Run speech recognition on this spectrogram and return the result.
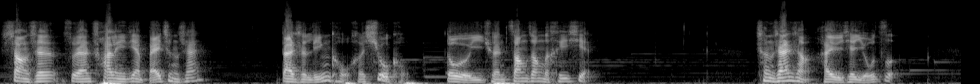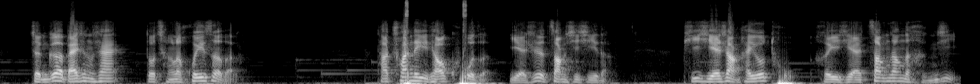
上身虽然穿了一件白衬衫，但是领口和袖口都有一圈脏脏的黑线，衬衫上还有一些油渍。整个白衬衫都成了灰色的了，他穿的一条裤子也是脏兮兮的，皮鞋上还有土和一些脏脏的痕迹。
